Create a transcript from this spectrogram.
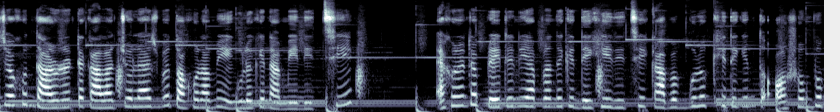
যখন দারুণ একটা কালার চলে আসবে, তখন আমি এগুলোকে নামিয়ে নিচ্ছি। এখন একটা প্লেটে নিয়ে আপনাদেরকে দেখিয়ে দিচ্ছি, কাবাবগুলো খেতে কিন্তু অসম্ভব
